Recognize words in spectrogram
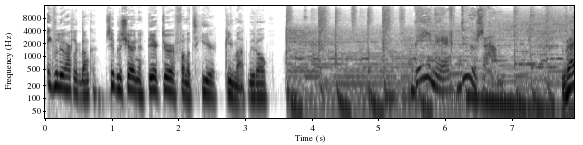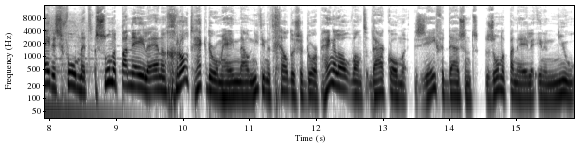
Ik wil u hartelijk danken. Sibylle Schöne, directeur van het Hier Klimaatbureau. BNR Duurzaam. Weides vol met zonnepanelen en een groot hek eromheen. Nou, niet in het Gelderse dorp Hengelo, want daar komen 7000 zonnepanelen in een nieuw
